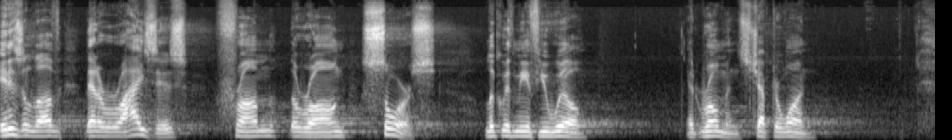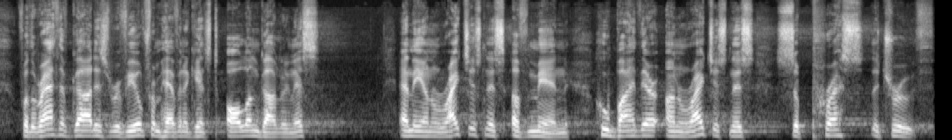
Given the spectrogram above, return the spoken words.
It is a love that arises from the wrong source. Look with me, if you will, at Romans chapter 1. For the wrath of God is revealed from heaven against all ungodliness and the unrighteousness of men who by their unrighteousness suppress the truth.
